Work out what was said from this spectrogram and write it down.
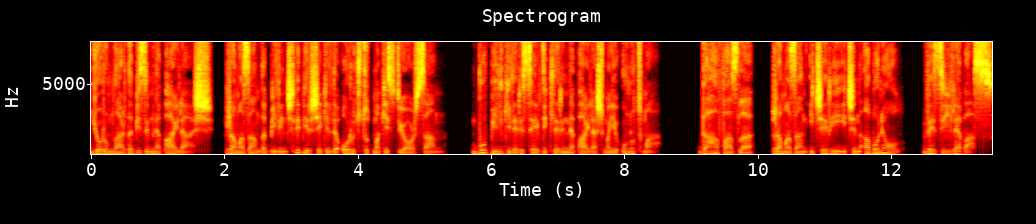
Yorumlarda bizimle paylaş. Ramazan'da bilinçli bir şekilde oruç tutmak istiyorsan, bu bilgileri sevdiklerinle paylaşmayı unutma. Daha fazla Ramazan içeriği için abone ol ve zile bas.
